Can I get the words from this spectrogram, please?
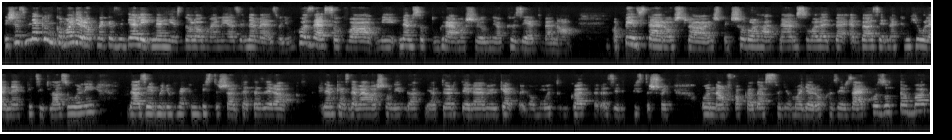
És ez nekünk a magyaroknak ez egy elég nehéz dolog, mert mi azért nem ez vagyunk hozzászokva, mi nem szoktunk rámosolyogni a közértben a, a pénztárosra, és még sorolhatnám, szóval ebbe, ebbe azért nekünk jó lenne egy picit lazulni, de azért mondjuk nekünk biztosan, tehát azért a, nem kezdem el hasonlítgatni a történelmünket, meg a múltunkat, mert azért biztos, hogy onnan fakad az, hogy a magyarok azért zárkozottabbak,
